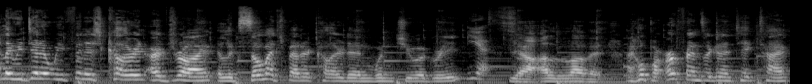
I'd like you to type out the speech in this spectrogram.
Hadley, we did it. We finished coloring our drawing. It looks so much better colored in, wouldn't you agree? Yes. Yeah, I love it. I hope our art friends are gonna take time,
